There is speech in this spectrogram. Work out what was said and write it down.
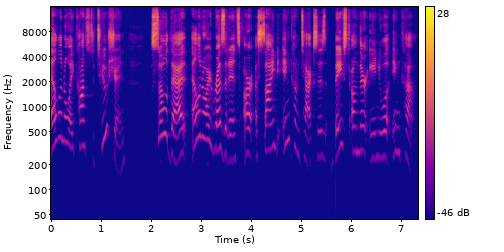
Illinois Constitution so that Illinois residents are assigned income taxes based on their annual income.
